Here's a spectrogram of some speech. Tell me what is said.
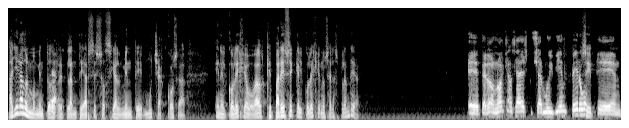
¿Ha llegado el momento de replantearse socialmente muchas cosas en el colegio de abogados que parece que el colegio no se las plantea? Eh, perdón, no alcancé a escuchar muy bien, pero Sí. eh,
